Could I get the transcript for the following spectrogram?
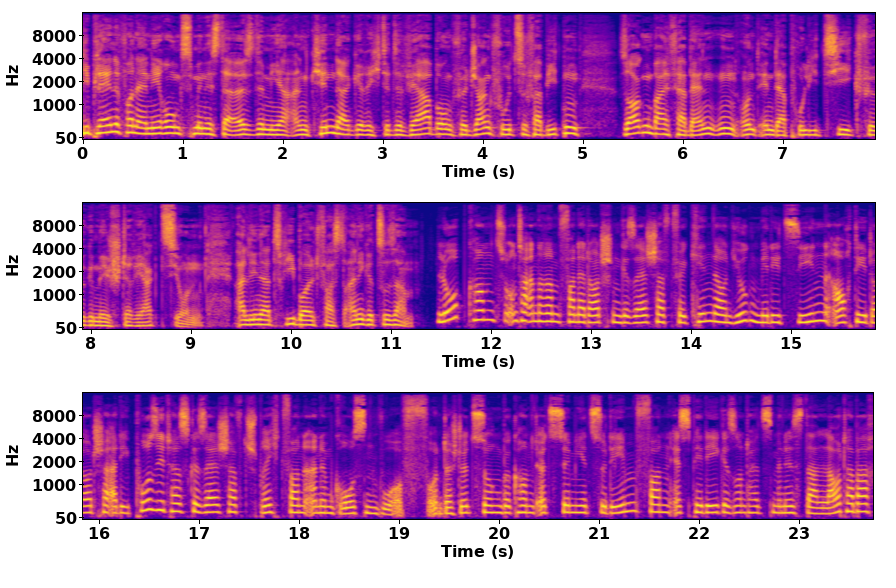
Die Pläne von Ernährungsminister Özdemir an Kinder gerichtete Werbung für Junkfood zu verbieten, sorgen bei Verbänden und in der Politik für gemischte Reaktionen. Alina Tribold fasst einige zusammen. Lob kommt unter anderem von der Deutschen Gesellschaft für Kinder- und Jugendmedizin. Auch die Deutsche Adipositas-Gesellschaft spricht von einem großen Wurf. Unterstützung bekommt Özdemir zudem von SPD-Gesundheitsminister Lauterbach.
